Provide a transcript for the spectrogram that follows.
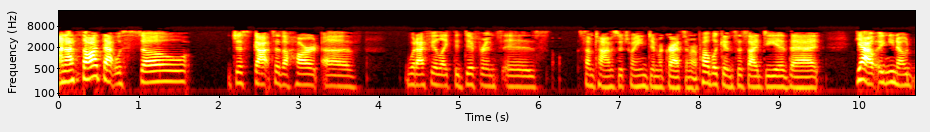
And I thought that was so just got to the heart of what I feel like the difference is sometimes between Democrats and Republicans. This idea that, yeah, you know,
